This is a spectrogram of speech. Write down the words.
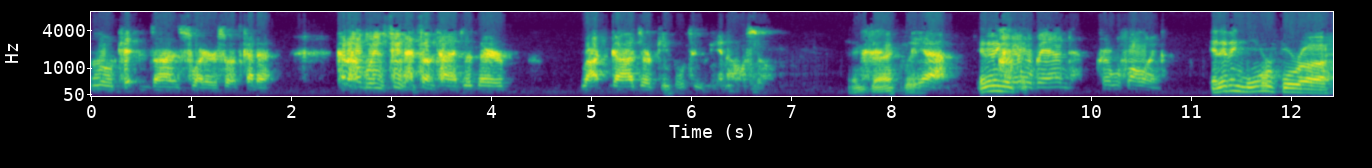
little kittens on his sweater, so it's kind of kind of humbling to see that sometimes that they're rock gods are people too, you know. So Exactly. yeah, Anything incredible band, incredible following. anything more for uh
